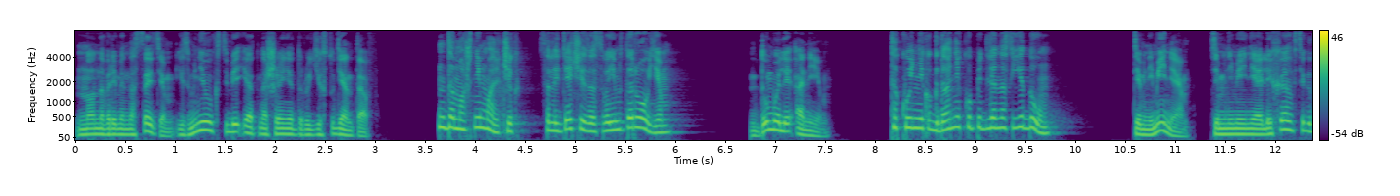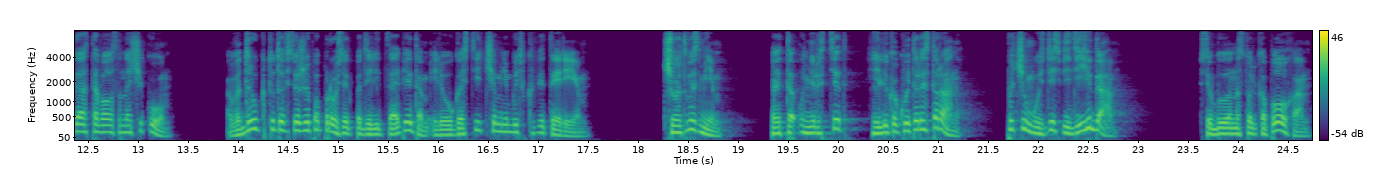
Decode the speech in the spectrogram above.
но одновременно с этим изменил к себе и отношение других студентов. «Домашний мальчик, следящий за своим здоровьем», думали они. «Такой никогда не купит для нас еду». Тем не менее, тем не менее Лихен всегда оставался на чеку, Вдруг кто-то все же попросит поделиться обедом или угостить чем-нибудь в кафетерии. Черт возьми, это университет или какой-то ресторан? Почему здесь везде еда? Все было настолько плохо,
